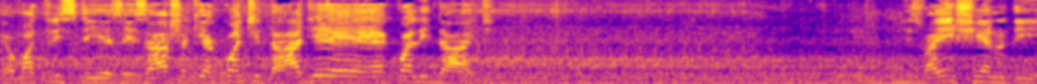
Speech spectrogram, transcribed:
É uma tristeza. Eles acham que a quantidade é qualidade. Eles vão enchendo de,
